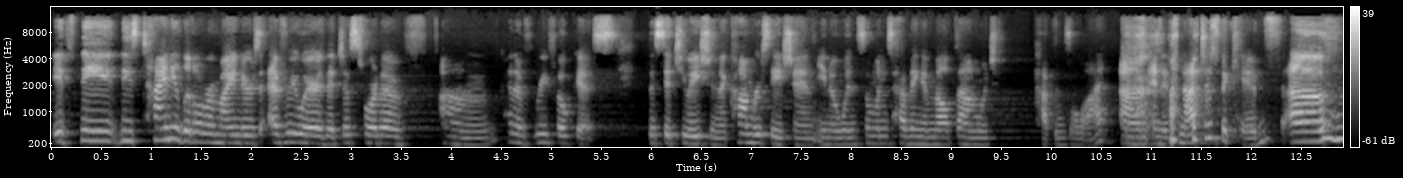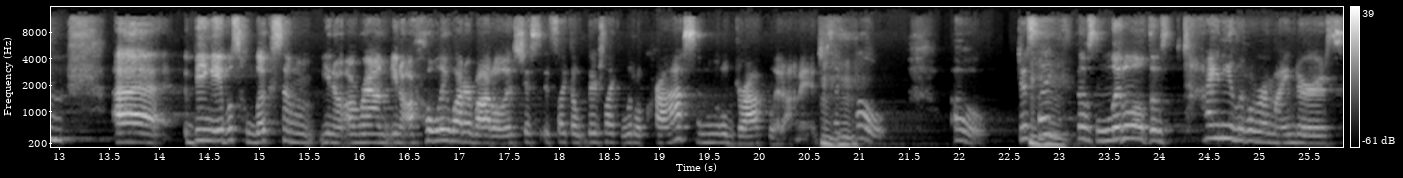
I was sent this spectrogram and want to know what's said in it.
it's the these tiny little reminders everywhere that just sort of um, kind of refocus the situation, the conversation. You know, when someone's having a meltdown, which happens a lot, um, and it's not just the kids. Um, uh, being able to look some, you know, around, you know, a holy water bottle is just, it's like a, there's like a little cross and a little droplet on it. It's just mm-hmm. like, oh, oh, just mm-hmm. like those little, those tiny little reminders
